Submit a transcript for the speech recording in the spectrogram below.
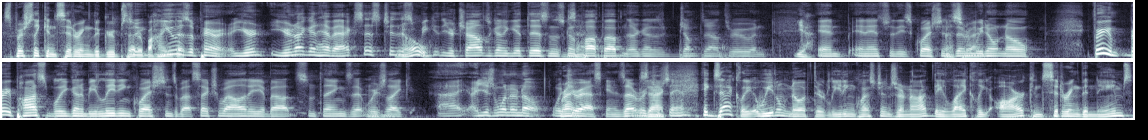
especially considering the groups that So are behind you it. as a parent, you're you're not going to have access to this. No. because Your child's going to get this, and it's going to pop up, and they're going to jump down through and Yeah. and and answer these questions. That's and we don't know. Very very possibly going to be leading questions about sexuality, about some things that we're just like. I, I just want to know what. Right. you're asking. Is that what you're saying? Exactly. We don't know if they're leading questions or not. They likely are, considering the names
